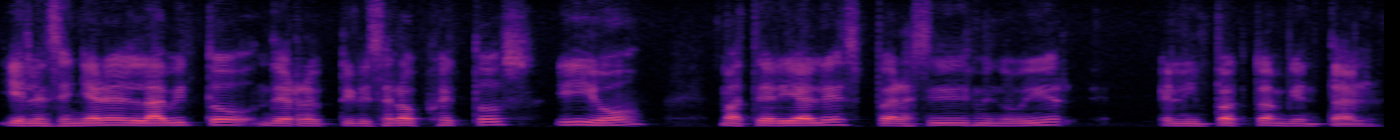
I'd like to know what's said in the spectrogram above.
y el enseñar el hábito de reutilizar objetos y o materiales para así disminuir el impacto ambiental.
